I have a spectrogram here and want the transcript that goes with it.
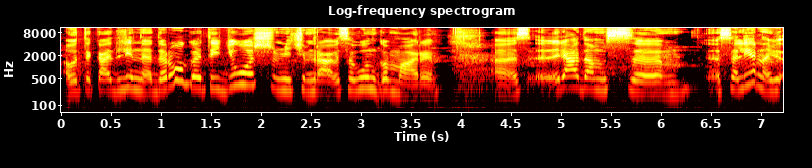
А Вот такая длинная дорога, ты идешь, мне чем нравится, Лунгомары. Э, с- Рядом с э, Солерной,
